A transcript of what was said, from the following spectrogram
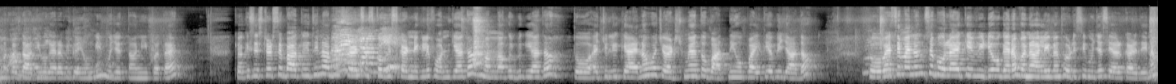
मतलब दादी वगैरह भी गई होंगी मुझे इतना नहीं पता है। क्योंकि सिस्टर से बात हुई थी ना अभी फ्रेंड्स उसको विश करने के लिए फ़ोन किया था मम्मा को भी किया था। तो एक्चुअली क्या है ना वो चर्च में है तो बात नहीं हो पाई थी अभी ज़्यादा। तो वैसे मैंने उनसे बोला है कि वीडियो वगैरह बना लेना थोड़ी सी मुझे शेयर कर देना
